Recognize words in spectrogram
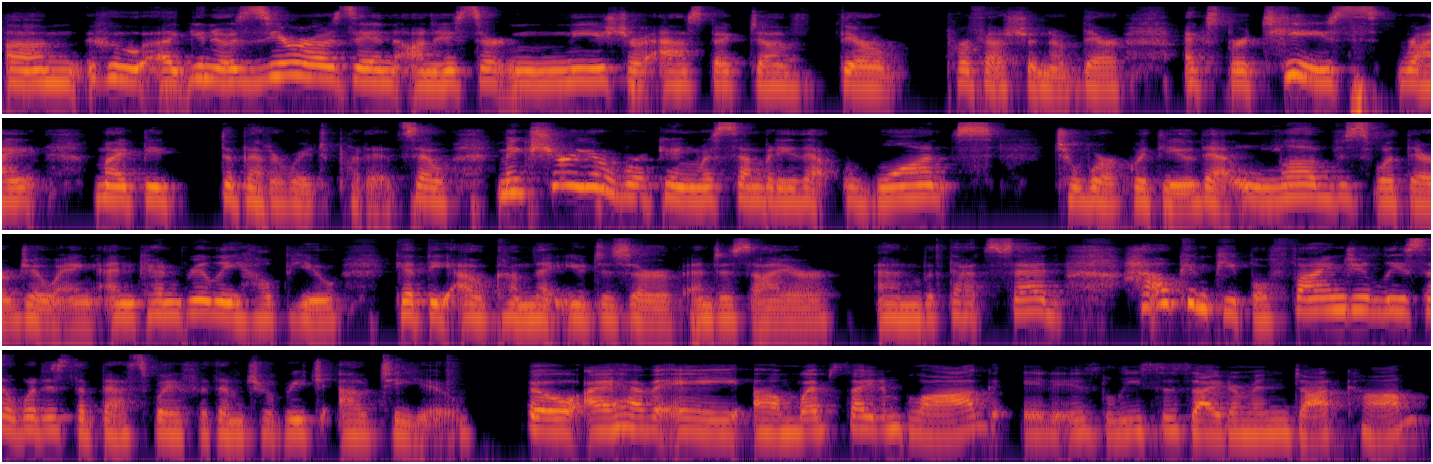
um who uh, you know zeroes in on a certain niche or aspect of their profession of their expertise, right, might be the better way to put it. So make sure you're working with somebody that wants to work with you, that loves what they're doing, and can really help you get the outcome that you deserve and desire. And with that said, how can people find you, Lisa? What is the best way for them to reach out to you? So I have a um, website and blog. It is lisazeiderman.com,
